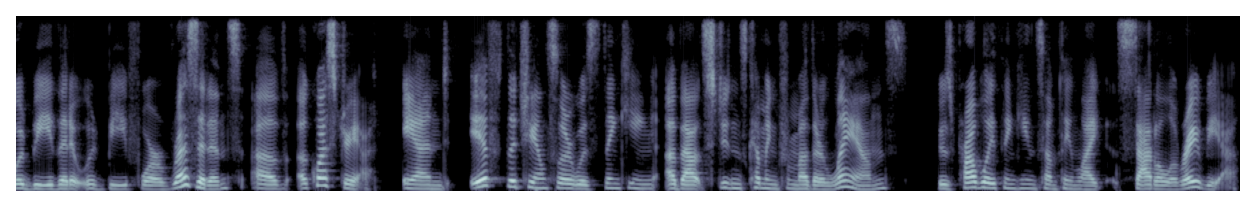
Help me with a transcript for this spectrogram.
would be that it would be for residents of Equestria. And if the Chancellor was thinking about students coming from other lands, he was probably thinking something like Saddle Arabia,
